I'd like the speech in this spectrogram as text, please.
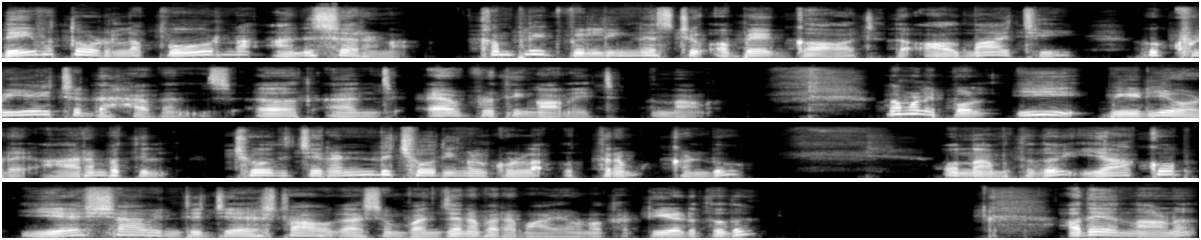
ദൈവത്തോടുള്ള പൂർണ അനുസരണ complete willingness to obey God the almighty who created the heavens earth and everything on it എന്നാണ്. നമ്മളിപ്പോൾ ഈ വീഡിയോയുടെ ആരംഭത്തിൽ ചോദിച്ച രണ്ട് ചോദ്യങ്ങൾക്കുള്ള ഉത്തരം കണ്ടു. ഒന്നാമത്തത് യാക്കോബ് യേശാവിന്റെ ജ്യേഷ്ഠാവകാശം വഞ്ചനപരമായാണോ തട്ടിയെടുത്തത്? അതെ എന്നാണ്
